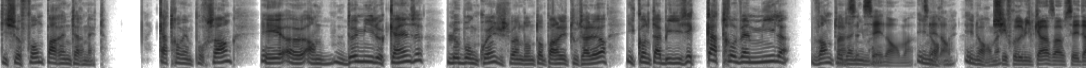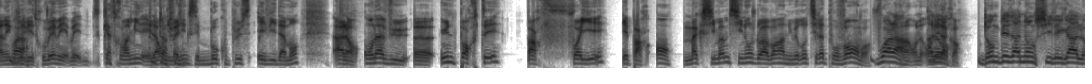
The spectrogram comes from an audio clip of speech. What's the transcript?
qui se font par Internet. 80%. Et euh, en 2015, Le Bon Coin, justement dont on parlait tout à l'heure, il comptabilisait 80 000 ventes Ah, c'est- d'animaux. c'est énorme. hein. C'est Énorme, énorme. énorme. Chiffre 2015, hein, c'est les derniers que Voilà. vous aviez trouvé, mais, mais 80 000, et Tout là à on fait. imagine que c'est beaucoup plus évidemment. Alors, on a vu euh, une portée par foyer et par an maximum, sinon je dois avoir un numéro de tirette pour vendre. Voilà. Hein, on on est Alors, d'accord. Donc des annonces illégales,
